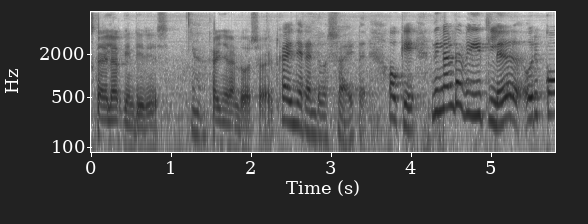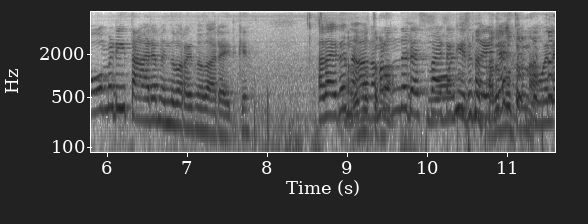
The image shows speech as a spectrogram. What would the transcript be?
സ്കൈലാർക്ക് ഇന്റീരിയേഴ്സ് കഴിഞ്ഞ രണ്ട് വർഷമായിട്ട്. കഴിഞ്ഞ രണ്ട് വർഷമായിട്ട്. ഓക്കെ നിങ്ങളുടെ വീട്ടിൽ ഒരു കോമഡി താരം എന്ന് പറയുന്നത് ആരായിരിക്കും? അതായത് നമ്മളൊന്ന് ഡെസ്പായിട്ടൊക്കെ ഇരുന്ന് ഇരുന്നു കഴിഞ്ഞാൽ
